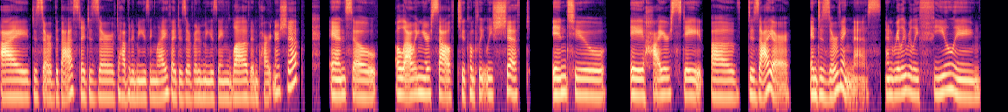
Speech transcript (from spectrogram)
I deserve the best. I deserve to have an amazing life. I deserve an amazing love and partnership. And so allowing yourself to completely shift into a higher state of desire and deservingness and really, really feeling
